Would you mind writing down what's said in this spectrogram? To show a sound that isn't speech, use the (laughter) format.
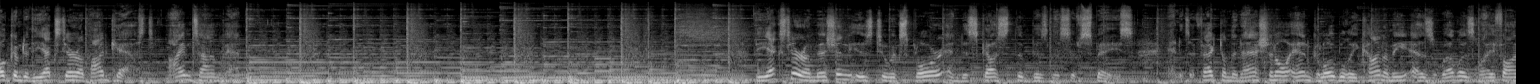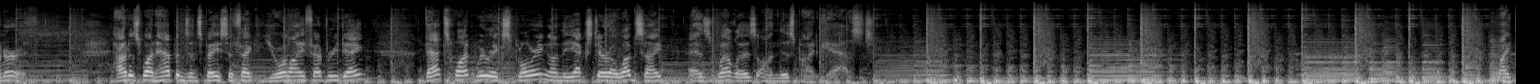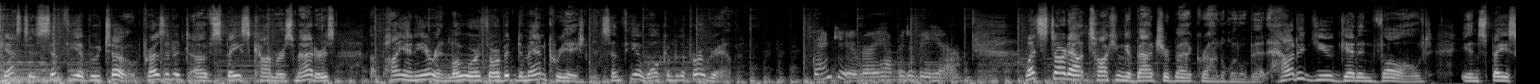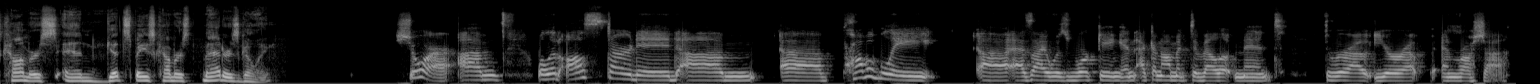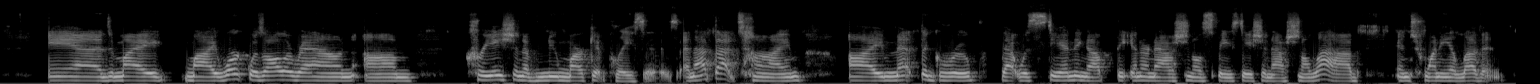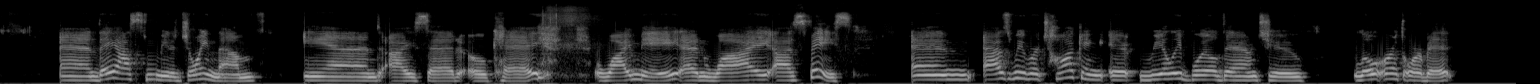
Welcome to the Exterra podcast. I'm Tom Patton. The Exterra mission is to explore and discuss the business of space and its effect on the national and global economy as well as life on Earth. How does what happens in space affect your life every day? That's what we're exploring on the Exterra website as well as on this podcast. My guest is Cynthia Bouthot, president of Space Commerce Matters, a pioneer in low Earth orbit demand creation. And Cynthia, welcome to the program. Thank you. Very happy to be here. Let's start out talking about your background a little bit. How did you get involved in space commerce and get Space Commerce Matters going? Sure. Um, well, it all started um, uh, probably uh, as I was working in economic development throughout Europe and Russia. And my my work was all around um, creation of new marketplaces. And at that time, I met the group that was standing up the International Space Station National Lab in 2011. And they asked me to join them. And I said, okay, (laughs) why me and why uh, space? And as we were talking, it really boiled down to low Earth orbit,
